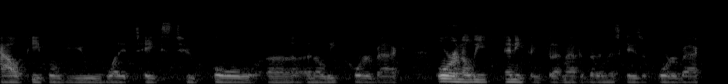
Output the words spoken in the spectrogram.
how people view what it takes to pull uh, an elite quarterback or an elite anything for that matter, but in this case, a quarterback.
